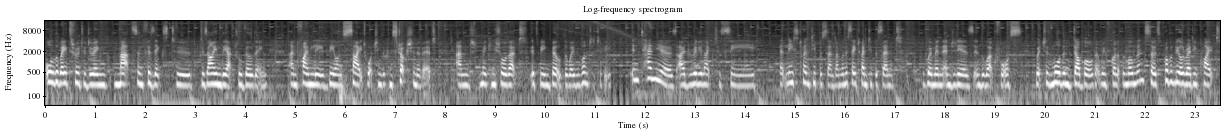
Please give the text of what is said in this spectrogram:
all the way through to doing maths and physics to design the actual building, and finally be on site watching the construction of it and making sure that it's being built the way we want it to be. In 10 years, I'd really like to see at least 20%, I'm going to say 20% women engineers in the workforce, which is more than double that we've got at the moment. So it's probably already quite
